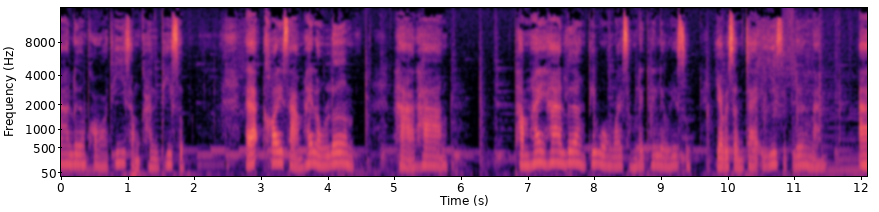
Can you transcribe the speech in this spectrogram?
5 เรื่องพอที่สำคัญที่สุด และข้อที่ 3 ให้เราเริ่มหาทางทำให้ 5 เรื่องที่วงไว้สำเร็จให้เร็วที่สุด อย่าไปสนใจไอ้20เรื่องนั้น อ่า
